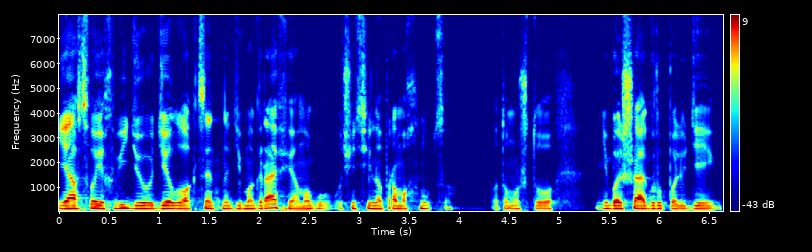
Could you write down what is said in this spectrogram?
я в своих видео делаю акцент на демографию, я могу очень сильно промахнуться, потому что небольшая группа людей,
